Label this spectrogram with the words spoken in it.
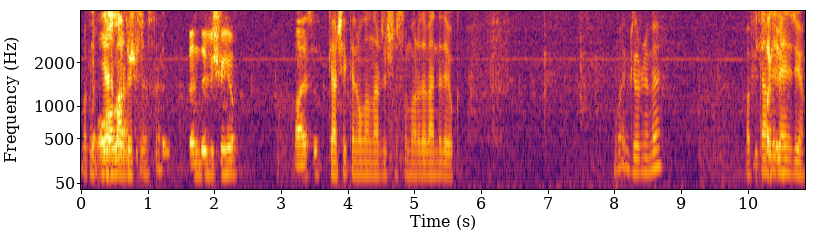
Bakın diğer Olanlar düşünsün. Bende lüşün yok. Maalesef. Gerçekten olanlar düşünsün bu arada bende de yok. Ama görünümü hafiften bir benziyor.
